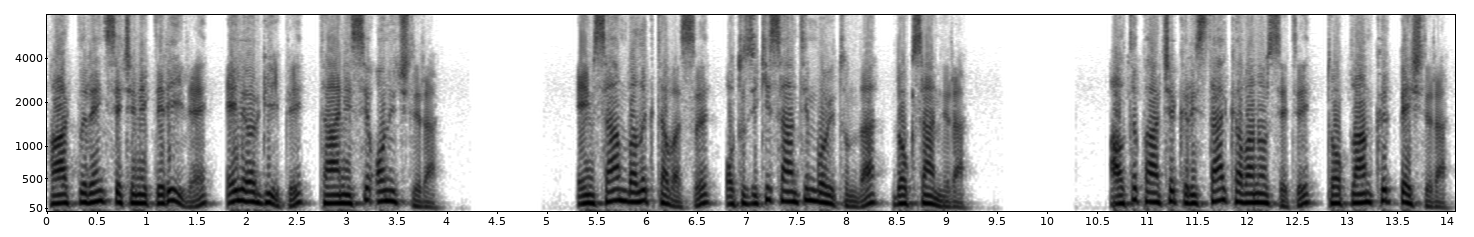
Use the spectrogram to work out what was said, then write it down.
Farklı renk seçenekleri ile el örgü ipi tanesi 13 lira. Emsan balık tavası 32 santim boyutunda 90 lira. 6 parça kristal kavanoz seti toplam 45 lira.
